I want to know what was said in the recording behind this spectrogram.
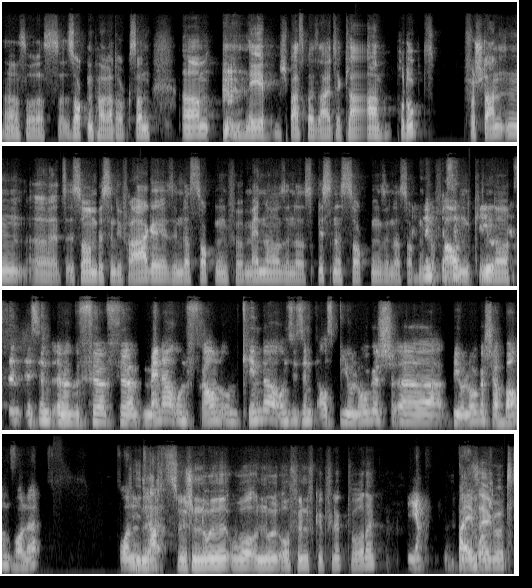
Ja, so das Sockenparadoxon. Ähm, nee, Spaß beiseite. Klar, Produkt verstanden. Äh, jetzt ist so ein bisschen die Frage, sind das Socken für Männer, sind das Business-Socken, sind das Socken sind, für Frauen, und Kinder? Es sind, es sind äh, für, für Männer und Frauen und Kinder und sie sind aus biologisch, äh, biologischer Baumwolle. Und, die nachts zwischen 0 Uhr und 0 Uhr 5 gepflückt wurde? Ja, bei, Sehr Mond, gut.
